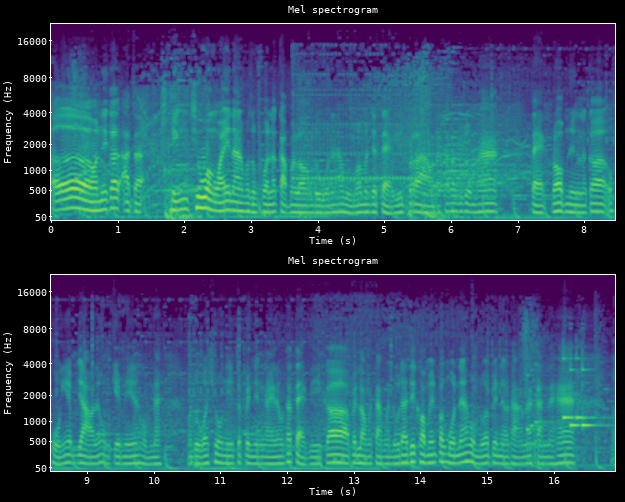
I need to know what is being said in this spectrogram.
เออ วันนี้ก็อาจจะทิ้งช่วงไว้นานพอสมควรแล้วกลับมาลองดูนะครับผมว่ามันจะแตกหรือเปล่านะครับท่านผู้ชมฮะแตกรอบหนึ่งแล้วก็โอ้โหเงียบยาวแล้วผมเกมนี้นะผมนะ มาดูว่าช่วงนี้จะเป็นยังไงนะถ้าแตกดีก็เป็นลองไปตามกันดูได้ที่คอมเมนต์ปังบนนะผมดูว่าเป็นแนวทางแล้วกันนะฮะ เอ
